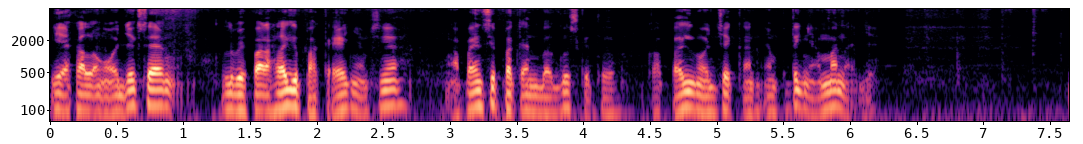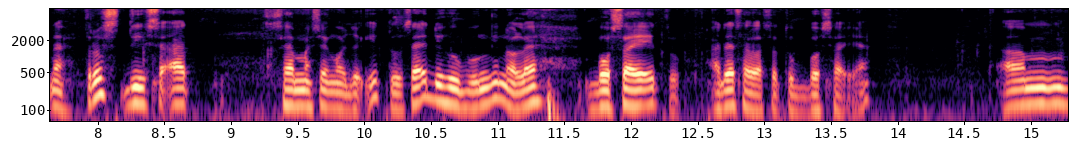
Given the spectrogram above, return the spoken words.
ya kalau ngojek saya lebih parah lagi pakainya maksudnya ngapain sih pakaian bagus gitu apalagi ngojek kan yang penting nyaman aja. Nah terus di saat saya masih ngojek itu saya dihubungin oleh bos saya itu ada salah satu bos saya um,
